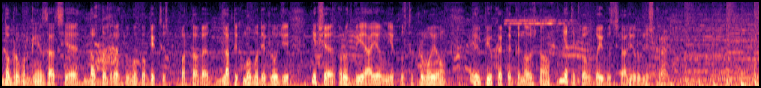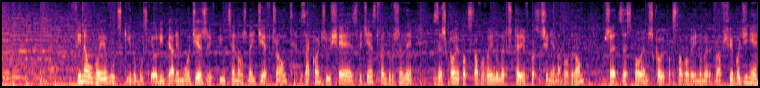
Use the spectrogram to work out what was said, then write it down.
dobrą organizację, do, dobre ob- obiekty sportowe dla tych młodych ludzi. Niech się rozwijają, niech po prostu promują e, piłkę nożną nie tylko w województwie, ale również w kraju. Finał wojewódzki Lubuskiej Olimpiady Młodzieży w piłce nożnej dziewcząt zakończył się zwycięstwem drużyny ze Szkoły Podstawowej nr 4 w Kostrzynie nad Odrą przed zespołem Szkoły Podstawowej nr 2 w Świebodzinie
